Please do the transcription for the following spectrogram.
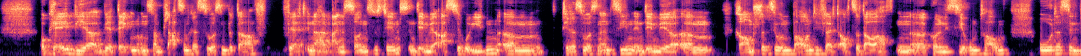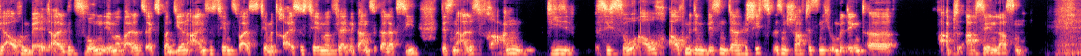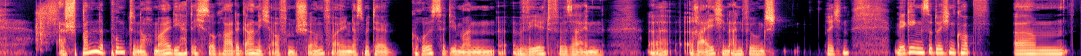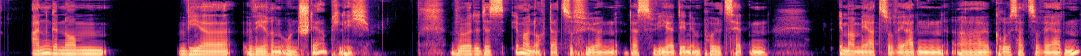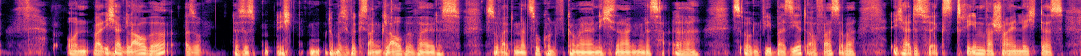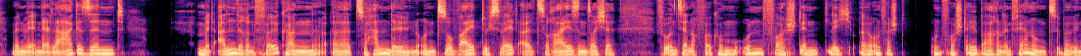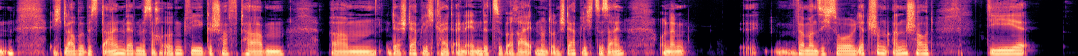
okay, wir, wir decken unseren Platz- und Ressourcenbedarf vielleicht innerhalb eines Sonnensystems, indem wir Asteroiden ähm, die Ressourcen entziehen, indem wir ähm, Raumstationen bauen, die vielleicht auch zur dauerhaften äh, Kolonisierung taugen? Oder sind wir auch im Weltall gezwungen, immer weiter zu expandieren? Ein System, zwei Systeme, drei Systeme, vielleicht eine ganze Galaxie. Das sind alles Fragen, die sich so auch, auch mit dem Wissen der Geschichtswissenschaft jetzt nicht unbedingt äh, ab, absehen lassen. Spannende Punkte nochmal, die hatte ich so gerade gar nicht auf dem Schirm, vor allem das mit der Größe, die man äh, wählt für sein äh, Reich, in Anführungsstrichen. Mir ging so durch den Kopf, ähm, angenommen, wir wären unsterblich, würde das immer noch dazu führen, dass wir den Impuls hätten, immer mehr zu werden, äh, größer zu werden. Und weil ich ja glaube, also das ist, ich, da muss ich wirklich sagen, glaube, weil das so weit in der Zukunft kann man ja nicht sagen, das äh, ist irgendwie basiert auf was, aber ich halte es für extrem wahrscheinlich, dass wenn wir in der Lage sind, mit anderen Völkern äh, zu handeln und so weit durchs Weltall zu reisen, solche für uns ja noch vollkommen unverständlich, äh, unverständlich unvorstellbaren Entfernungen zu überwinden. Ich glaube, bis dahin werden wir es auch irgendwie geschafft haben, ähm, der Sterblichkeit ein Ende zu bereiten und unsterblich zu sein. Und dann, äh, wenn man sich so jetzt schon anschaut, die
